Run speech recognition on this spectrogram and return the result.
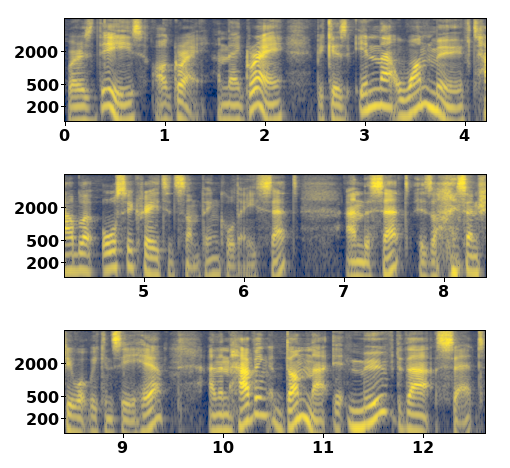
whereas these are gray. And they're gray because in that one move, Tableau also created something called a set, and the set is essentially what we can see here. And then having done that, it moved that set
